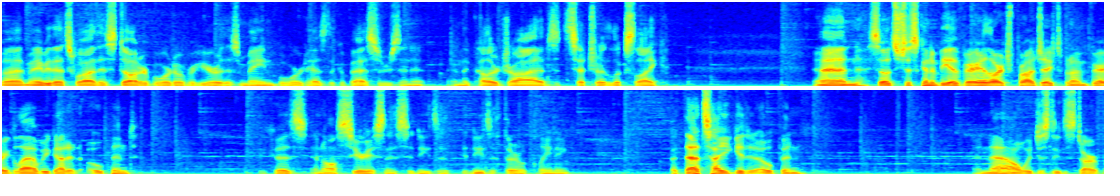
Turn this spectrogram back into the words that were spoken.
But maybe that's why this daughter board over here, or this main board, has the capacitors in it and the color drives, etc. It looks like. And so it's just going to be a very large project, but I'm very glad we got it opened because, in all seriousness, it needs a it needs a thorough cleaning. But that's how you get it open. And now we just need to start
